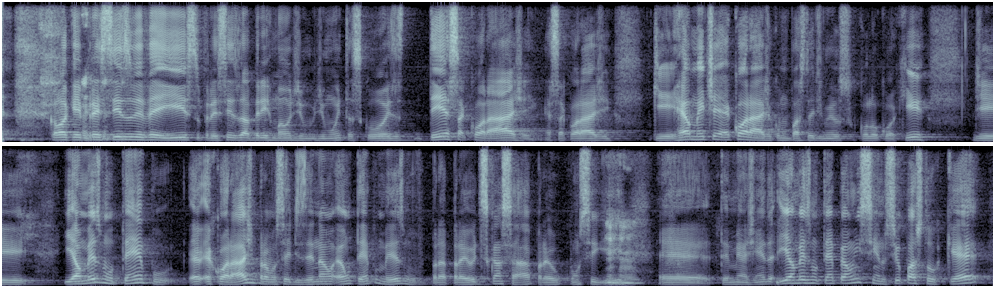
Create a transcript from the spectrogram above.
Coloque aí, preciso viver isso, preciso abrir mão de, de muitas coisas, ter essa coragem, essa coragem que realmente é coragem, como o pastor Edmilson colocou aqui, de e ao mesmo tempo é, é coragem para você dizer não é um tempo mesmo para eu descansar, para eu conseguir uhum. é, ter minha agenda e ao mesmo tempo é um ensino. Se o pastor quer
